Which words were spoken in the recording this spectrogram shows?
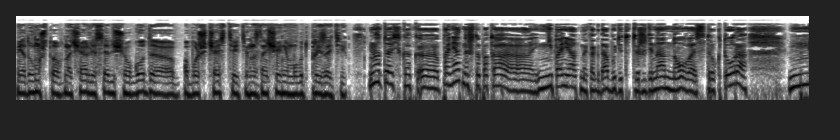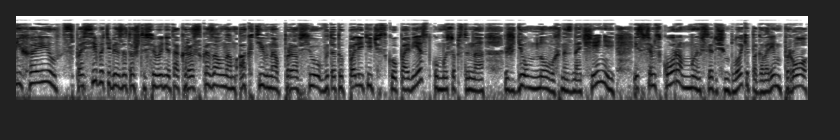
Я думаю, что в начале следующего года по большей части эти назначения могут произойти. Ну, то есть, как э, понятно, что пока э, непонятно, когда будет утверждена новая структура. Михаил, спасибо тебе за то, что сегодня так рассказал нам активно про всю вот эту политическую повестку повестку. Мы, собственно, ждем новых назначений. И совсем скоро мы в следующем блоке поговорим про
